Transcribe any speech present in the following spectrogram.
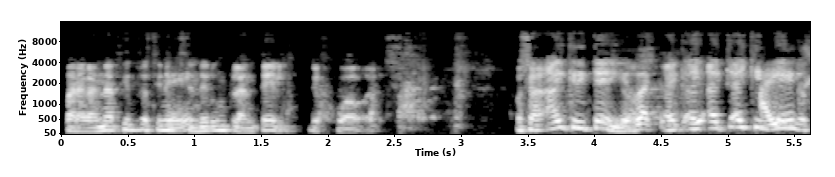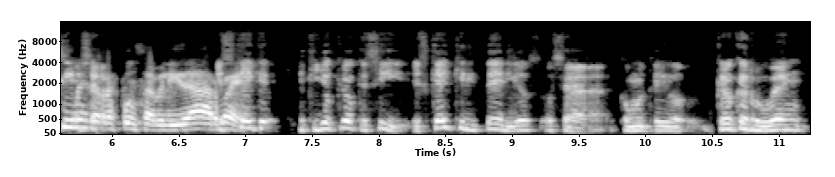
Para ganar títulos tienes que tener un plantel de jugadores. O sea, hay criterios. Hay, hay, hay, criterios. Ahí eximes responsabilidad, es que, es que, yo creo que sí, es que hay criterios, o sea, como te digo, creo que Rubén,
